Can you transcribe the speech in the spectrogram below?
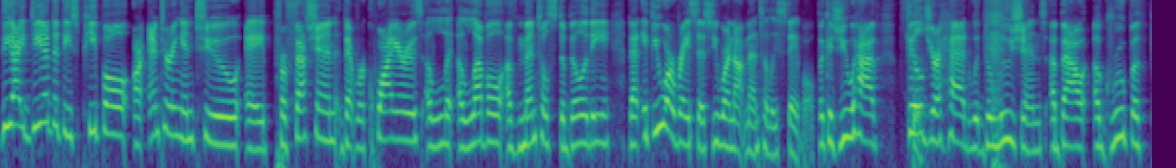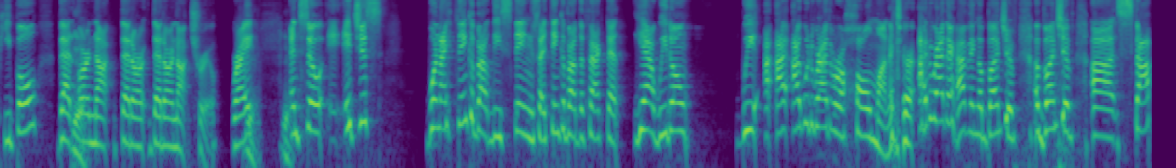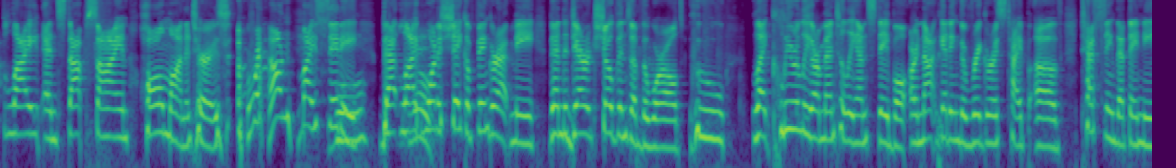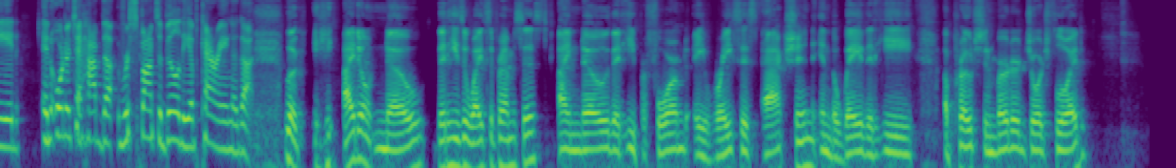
the idea that these people are entering into a profession that requires a, le- a level of mental stability that if you are racist you are not mentally stable because you have filled your head with delusions about a group of people that Yeah. are not that are that are not true right Yeah. and so it, it just when i think about these things i think about the fact that yeah we don't we I, I would rather a hall monitor. I'd rather having a bunch of a bunch of uh stoplight and stop sign hall monitors around my city Well, that like no. want to shake a finger at me than the Derek Chauvins of the world who like clearly are mentally unstable, are not getting the rigorous type of testing that they need in order to have the responsibility of carrying a gun. Look, he, I don't know that he's a white supremacist. I know that he performed a racist action in the way that he approached and murdered George Floyd.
